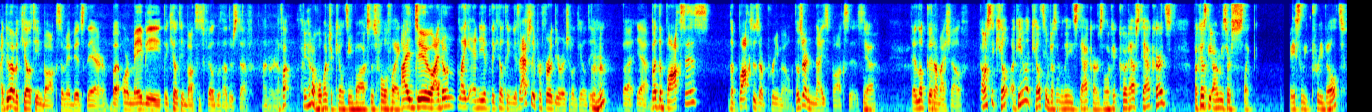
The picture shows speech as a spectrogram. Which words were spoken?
I do have a kill team box, so maybe it's there. But or maybe the kill team box is filled with other stuff. I don't know. I thought, I thought you had a whole bunch of kill team boxes full of like. I do. I don't like any of the kill team games. I actually prefer the original kill team. Mhm. But yeah, but the boxes, the boxes are primo. Those are nice boxes. Yeah. They look good on my shelf. honestly, kill a game like Kill Team doesn't really need stat cards. Look, it could have stat cards because the armies are like basically pre-built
